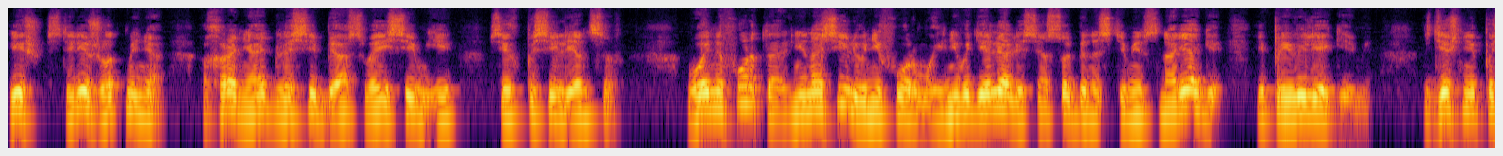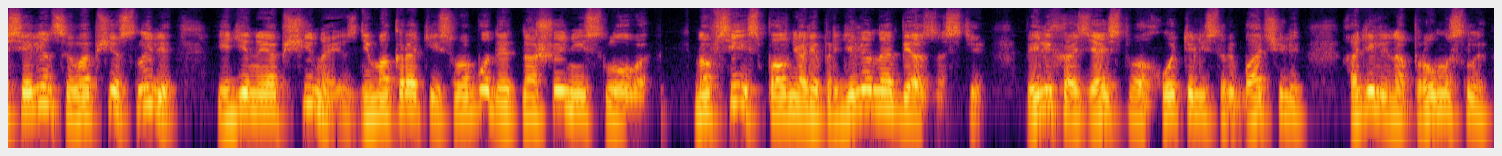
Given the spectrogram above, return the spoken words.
Ишь, стережет меня, охраняет для себя, своей семьи, всех поселенцев. Воины форта не носили униформу и не выделялись особенностями снаряги и привилегиями. Здешние поселенцы вообще слыли единой общиной с демократией, свободой отношений и слова, но все исполняли определенные обязанности, вели хозяйство, охотились, рыбачили, ходили на промыслы,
